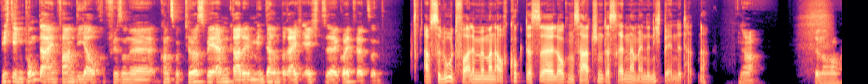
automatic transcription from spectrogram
wichtigen Punkte einfahren, die ja auch für so eine Konstrukteurs-WM gerade im hinteren Bereich echt äh, Gold wert sind. Absolut, vor allem wenn man auch guckt, dass äh, Logan Sargent das Rennen am Ende nicht beendet hat. Ne? Ja, genau.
